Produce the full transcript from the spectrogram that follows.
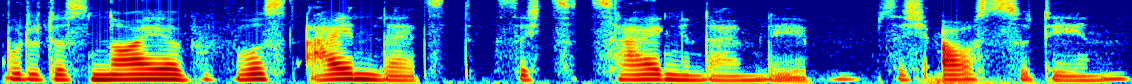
wo du das Neue bewusst einlädst, sich zu zeigen in deinem Leben, sich auszudehnen,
